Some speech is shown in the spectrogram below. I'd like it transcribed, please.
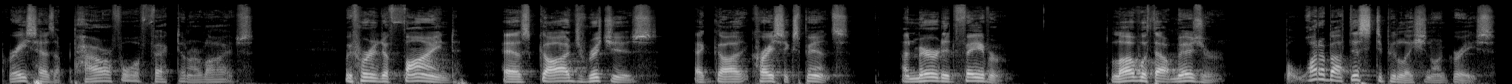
Grace has a powerful effect in our lives. We've heard it defined as God's riches at God, Christ's expense, unmerited favor, love without measure. But what about this stipulation on grace?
